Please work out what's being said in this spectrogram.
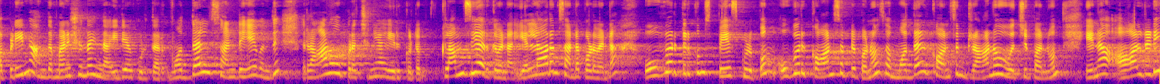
அப்படின்னு அந்த மனுஷன் தான் இந்த ஐடியா கொடுத்தாரு. முதல் சண்டையே வந்து ராணுவ பிரச்சனையாக இருக்கட்டும். கிளம்ஸியாக இருக்க வேண்டாம். எல்லாரும் சண்டை போட வேண்டாம். ஒவ்வொருத்தருக்கும் ஸ்பேஸ் கொடுப்போம். ஒவ்வொரு கான்செப்ட் பண்ணுவோம். ஸோ முதல் கான்செப்ட் ராணுவ வச்சு பண்ணுவோம். ஏன்னா ஆல்ரெடி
